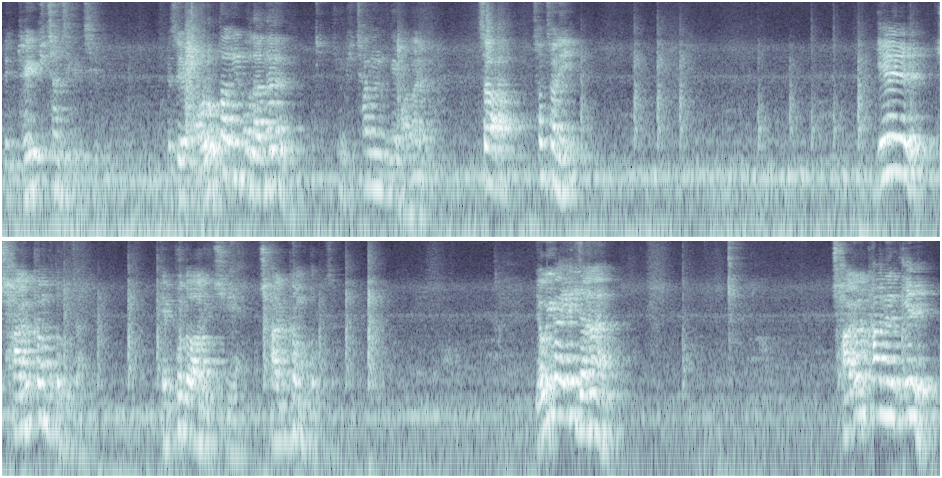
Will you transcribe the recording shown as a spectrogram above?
되게 귀찮지, 그치? 그래서 어렵다기보다는 좀 귀찮은 게 많아요. 자, 천천히. 1 좌극한부터 보자. F 더하기 G 좌극한부터 보자. 여기가 1이잖아. 좌극하는 1.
